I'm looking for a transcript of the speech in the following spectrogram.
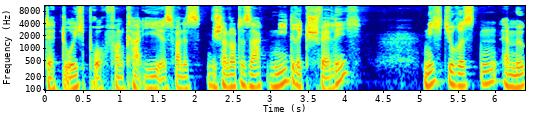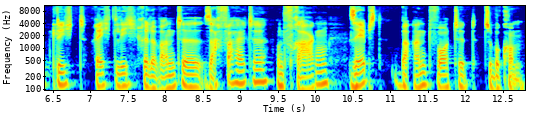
der Durchbruch von KI ist, weil es, wie Charlotte sagt, niedrigschwellig Nicht-Juristen ermöglicht, rechtlich relevante Sachverhalte und Fragen selbst beantwortet zu bekommen.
